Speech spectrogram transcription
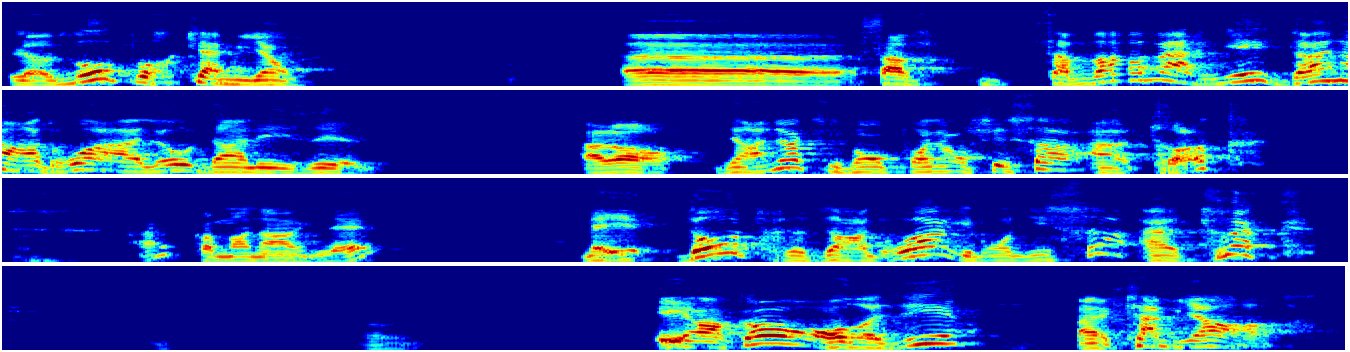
le mot pour camion. Euh, ça, va varier d'un endroit à l'autre dans les îles. Alors, il y en a qui vont prononcer ça un truck, hein, comme en anglais, mais d'autres endroits, ils vont dire ça un truc. Et encore, on va dire un camiard.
